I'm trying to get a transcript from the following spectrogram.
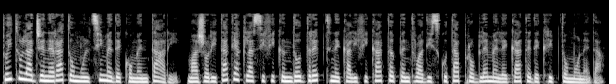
Tweetul a generat o mulțime de comentarii, majoritatea clasificând-o drept necalificată pentru a discuta probleme legate de criptomoneda.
